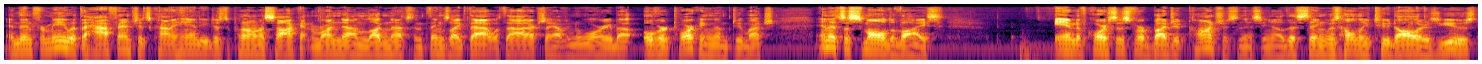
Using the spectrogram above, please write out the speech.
And then for me, with the half inch, it's kind of handy just to put on a socket and run down lug nuts and things like that without actually having to worry about over torquing them too much. And it's a small device. And of course, this is for budget consciousness. You know, this thing was only $2 used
